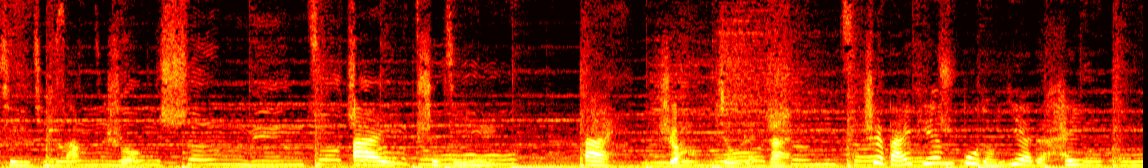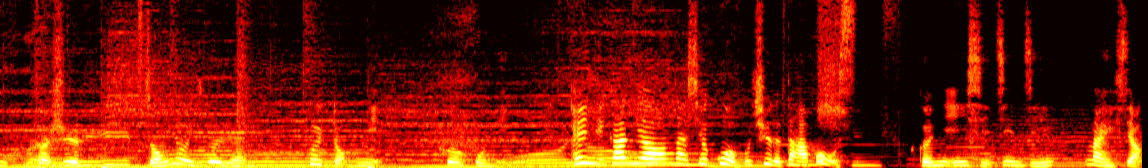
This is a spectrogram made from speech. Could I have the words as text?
清一清嗓子说：“爱是给予，爱是恒久忍耐。”是白天不懂夜的黑，可是总有一个人会懂你，呵护你，陪你干掉那些过不去的大 boss，和你一起晋级，迈向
